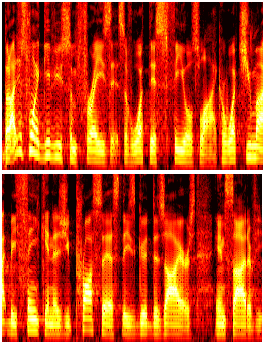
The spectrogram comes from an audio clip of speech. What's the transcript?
But I just want to give you some phrases of what this feels like or what you might be thinking as you process these good desires inside of you.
